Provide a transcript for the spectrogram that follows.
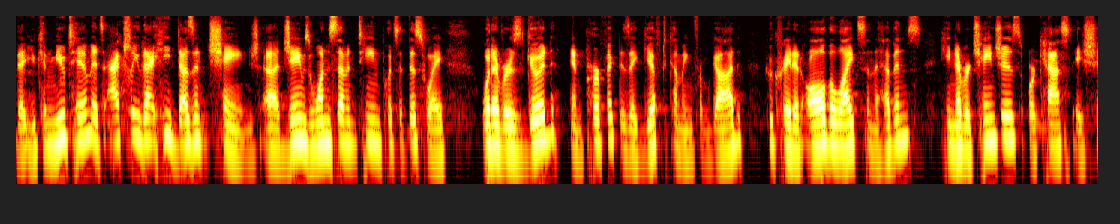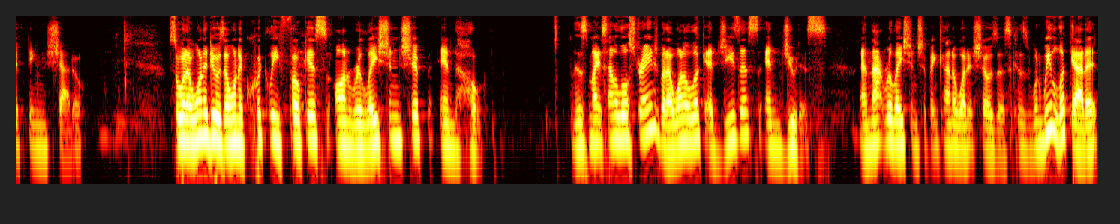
that you can mute him. It's actually that he doesn't change. Uh, James 1:17 puts it this way: Whatever is good and perfect is a gift coming from God, who created all the lights in the heavens. He never changes or casts a shifting shadow. So, what I want to do is I want to quickly focus on relationship and hope. This might sound a little strange, but I want to look at Jesus and Judas and that relationship and kind of what it shows us. Because when we look at it,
